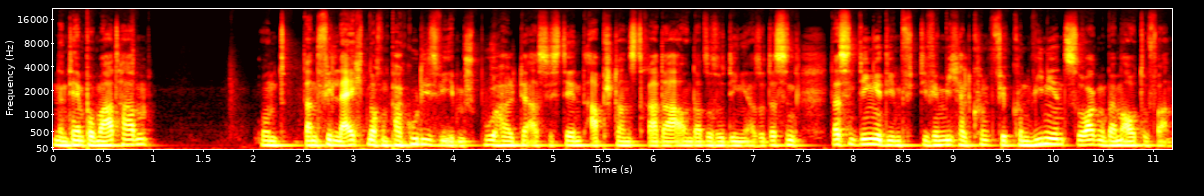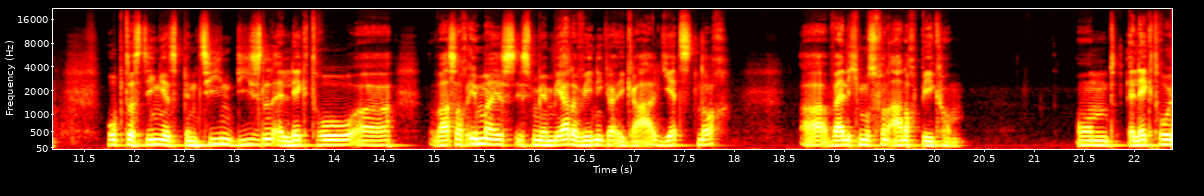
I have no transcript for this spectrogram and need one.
einen Tempomat haben und dann vielleicht noch ein paar Goodies wie eben Spurhalteassistent, Abstandsradar und also so Dinge. Also das sind, das sind Dinge, die, die für mich halt für Convenience sorgen beim Autofahren. Ob das Ding jetzt Benzin, Diesel, Elektro, äh, was auch immer ist, ist mir mehr oder weniger egal, jetzt noch, äh, weil ich muss von A nach B kommen. Und Elektro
